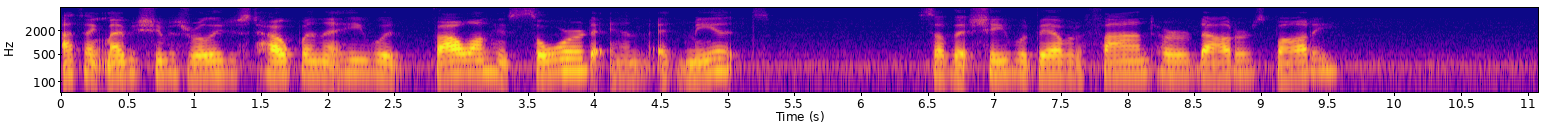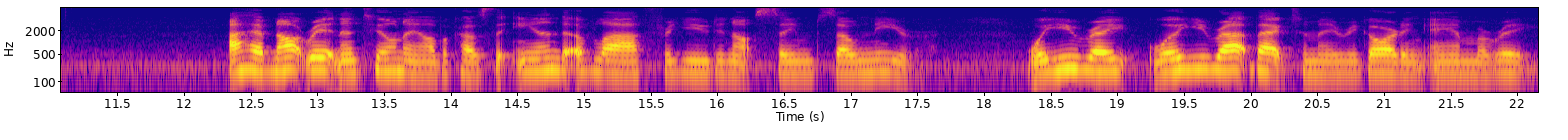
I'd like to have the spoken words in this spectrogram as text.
I think maybe she was really just hoping that he would fall on his sword and admit so that she would be able to find her daughter's body. I have not written until now because the end of life for you did not seem so near. Will you, write, will you write back to me regarding Anne Marie?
